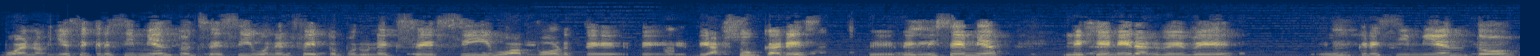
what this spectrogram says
bueno, y ese crecimiento excesivo en el feto por un excesivo aporte de, azúcares, de, de glicemia, le genera al bebé un crecimiento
